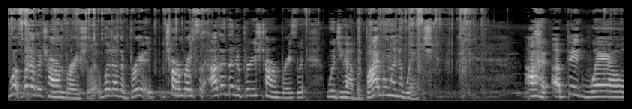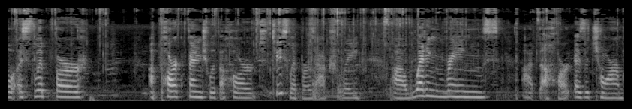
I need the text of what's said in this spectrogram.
What what other charm bracelet? What other Brit charm bracelet other than a British charm bracelet would you have? The Bible and a witch. Uh, a big whale, a slipper, a park bench with a heart, two slippers actually, uh, wedding rings, uh, the heart as a charm,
